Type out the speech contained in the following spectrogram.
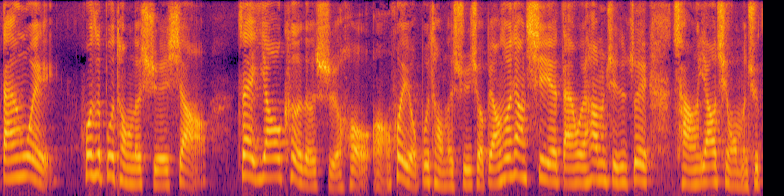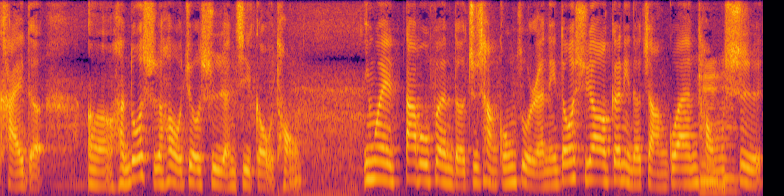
单位或是不同的学校。在邀客的时候，呃，会有不同的需求。比方说，像企业单位，他们其实最常邀请我们去开的，呃，很多时候就是人际沟通，因为大部分的职场工作人，你都需要跟你的长官、同事，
